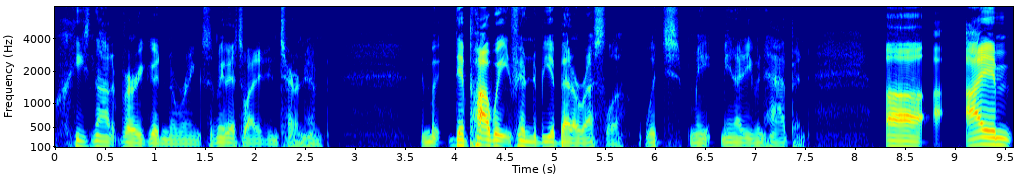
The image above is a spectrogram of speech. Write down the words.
He's not very good in the ring, so maybe that's why they didn't turn him. They're probably waiting for him to be a better wrestler, which may may not even happen. Uh, I am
